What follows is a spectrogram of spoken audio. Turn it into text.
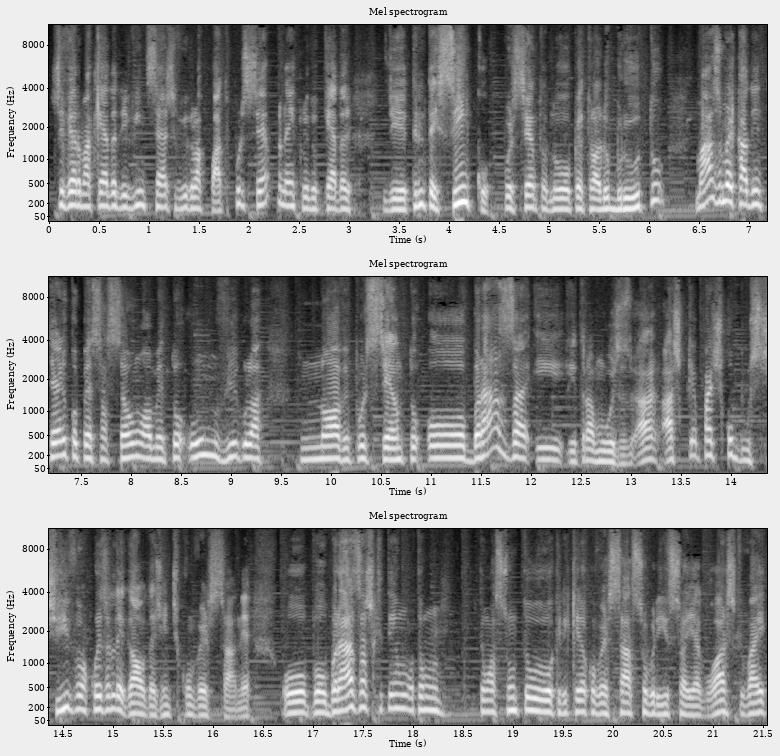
tiveram uma queda de 27,4%, né, incluindo queda de 35% no petróleo bruto, mas o mercado interno, em compensação, aumentou 1,9%. O Brasa e, e Tramujas, acho que a parte de combustível é uma coisa legal da gente conversar, né? O, o Brasa, acho que tem um, tem, um, tem um assunto que ele queria conversar sobre isso aí agora, acho que vai.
